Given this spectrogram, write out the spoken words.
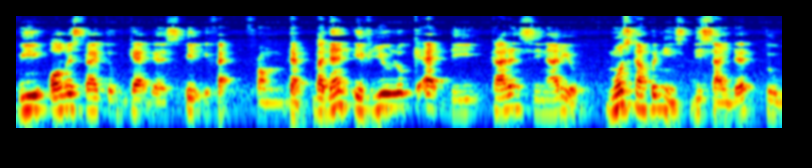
we always try to get the spill effect from them. But then if you look at the current scenario, most companies decided to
